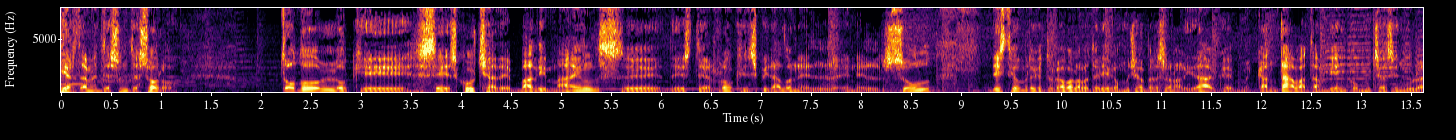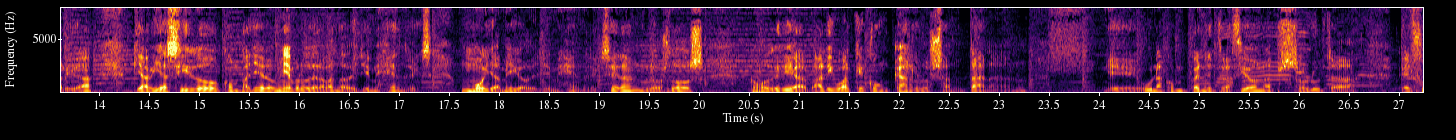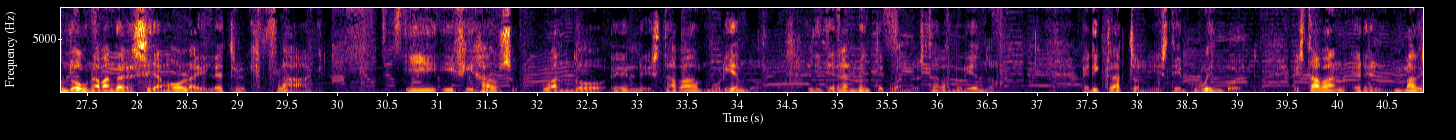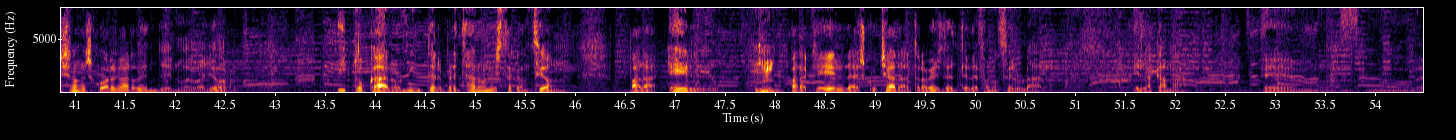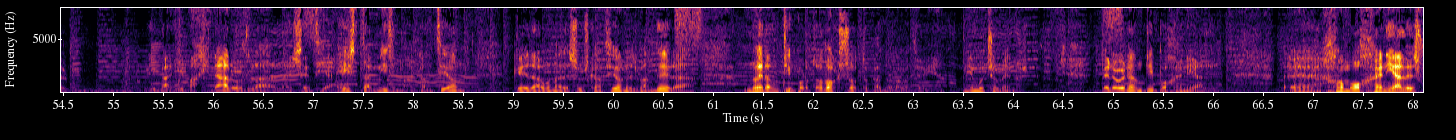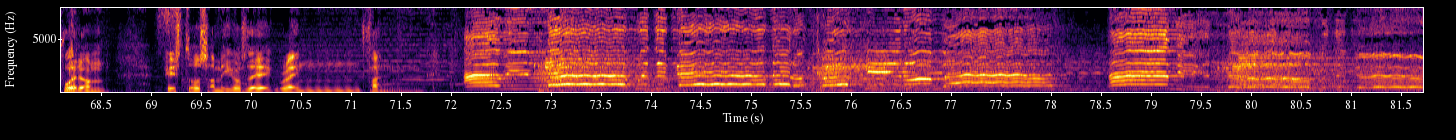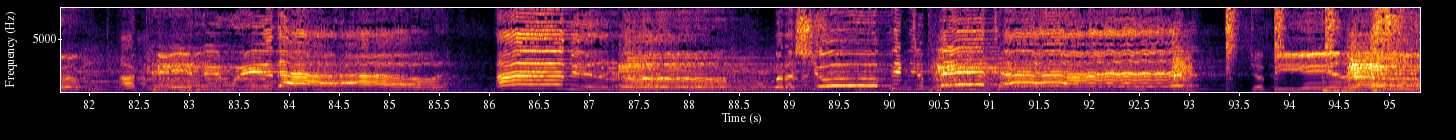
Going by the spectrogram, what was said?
Ciertamente es un tesoro. Todo lo que se escucha de Buddy Miles, eh, de este rock inspirado en el, en el soul, de este hombre que tocaba la batería con mucha personalidad, que cantaba también con mucha singularidad, que había sido compañero, miembro de la banda de Jimi Hendrix, muy amigo de Jimi Hendrix. Eran los dos, como diría, al igual que con Carlos Santana, eh, una compenetración absoluta. Él fundó una banda que se llamó la Electric Flag y, fijaos, cuando él estaba muriendo, literalmente cuando estaba muriendo, Eric Clapton y Steve Winwood estaban en el Madison Square Garden de Nueva York y tocaron, interpretaron esta canción para él, para que él la escuchara a través del teléfono celular, en la cama. Ima- imaginaros la, esencia, esta misma canción, que era una de sus canciones bandera, No era un tipo ortodoxo tocando la batería, ni mucho menos, pero era un tipo genial. Eh, como geniales fueron estos amigos de Gren Funk. I'm in love with but I sure picked a bad time to be in love.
